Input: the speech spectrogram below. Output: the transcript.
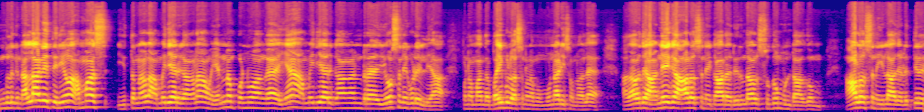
உங்களுக்கு நல்லாவே தெரியும் அம்மாஸ் இத்தனை நாள் அமைதியாக இருக்காங்கன்னா அவங்க என்ன பண்ணுவாங்க? ஏன் அமைதியாக இருக்காங்கன்ற யோசனை கூட இல்லையா? இப்போ நம்ம அந்த பைபிள் வசனம் நம்ம முன்னாடி சொன்னோம்ல. அதாவது அநேக ஆலோசனைக்காரர் இருந்தால் சுகம் உண்டாகும். ஆலோசனை இல்லாத இடத்தில்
